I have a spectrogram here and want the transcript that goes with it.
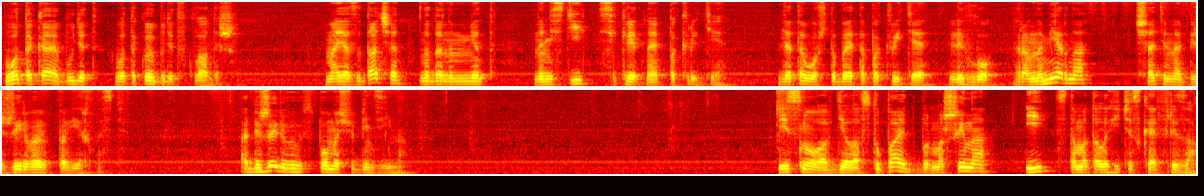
Вот такая будет, вот такой будет вкладыш. Моя задача на данный момент нанести секретное покрытие. Для того, чтобы это покрытие легло равномерно, тщательно обезжириваю поверхность. Обезжириваю с помощью бензина. И снова в дело вступает бурмашина и стоматологическая фреза.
